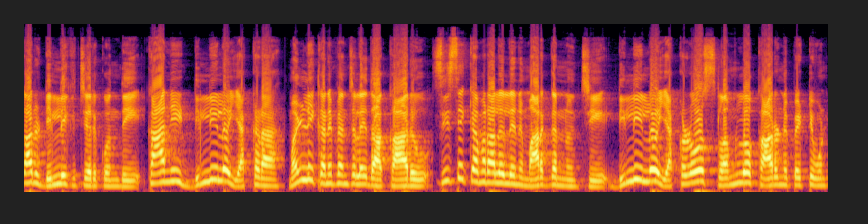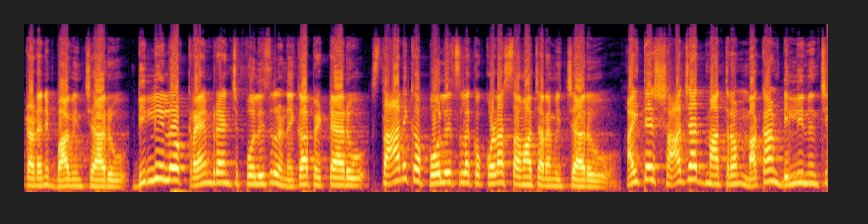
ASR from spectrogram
కారు ఢిల్లీకి చేరుకుంది. కానీ ఢిల్లీలో ఎక్కడ? మళ్ళీ కనిపించలేదు ఆ కారు. సీసీ కెమెరాలు లేని మార్గం నుంచి ఢిల్లీలో ఎక్కడో స్లమ్లో కారును పెట్టి ఉంటాడని భావించారు. ఢిల్లీలో క్రైమ్ బ్రాంచ్ పోలీసులు నిఘా పెట్టారు. స్థానిక పోలీసులకు కూడా సమాచారం ఇచ్చారు. అయితే షాజాద్ మాత్రం మకాం ఢిల్లీ నుంచి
